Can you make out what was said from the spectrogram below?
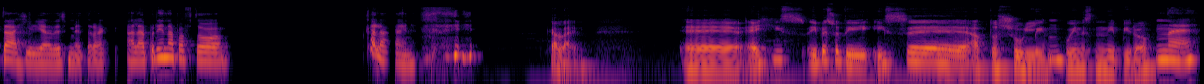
7.000 μέτρα. Αλλά πριν από αυτό. Καλά είναι. Καλά είναι. Ε, έχεις, είπες ότι είσαι από το Σούλι που είναι στην Ήπειρο. Ναι.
